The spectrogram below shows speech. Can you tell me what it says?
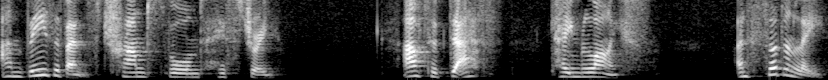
And these events transformed history. Out of death came life. And suddenly,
